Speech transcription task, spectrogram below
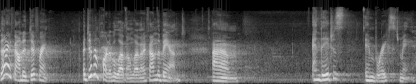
then I found a different, a different part of 1111. I found the band. Um, and they just embraced me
